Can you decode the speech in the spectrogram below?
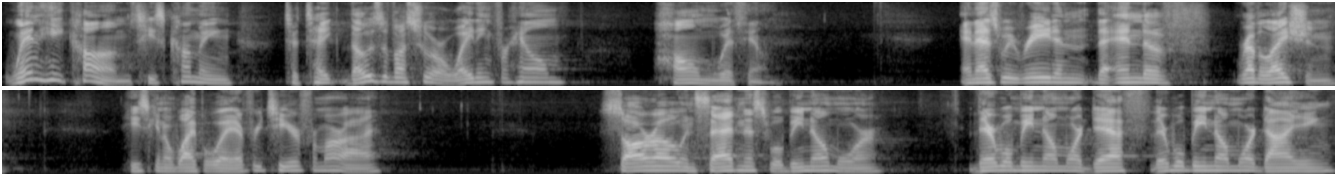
When he comes, he's coming to take those of us who are waiting for him home with him. And as we read in the end of Revelation, he's going to wipe away every tear from our eye. Sorrow and sadness will be no more. There will be no more death. There will be no more dying.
